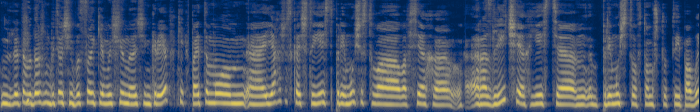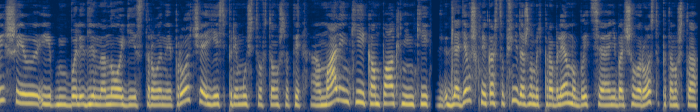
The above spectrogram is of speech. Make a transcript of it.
Для этого должен быть очень высокий мужчина, очень крепкий. Поэтому э, я хочу сказать, что есть преимущество во всех э, различиях, есть э, преимущество в том, что ты повыше и более длинноногие, стройные и прочее. Есть преимущество в том, что ты а, маленький, компактненький. Для девушек, мне кажется, вообще не должно быть проблемы быть э, небольшого роста, потому что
